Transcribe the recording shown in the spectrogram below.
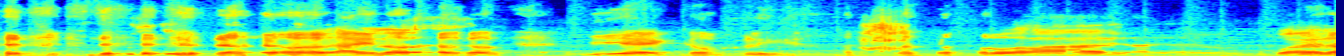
ahí lo veo bien complicado. Ay, ay, ay. Bueno,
